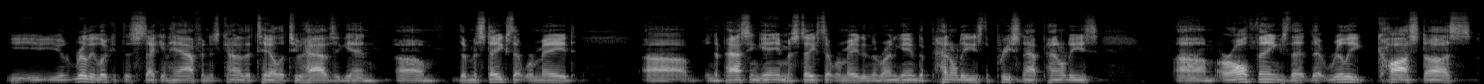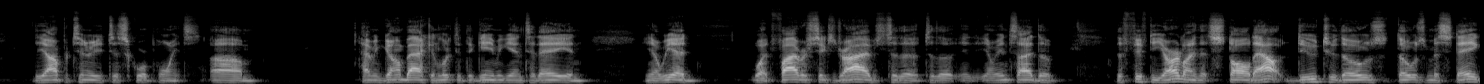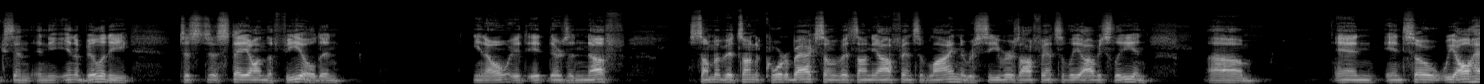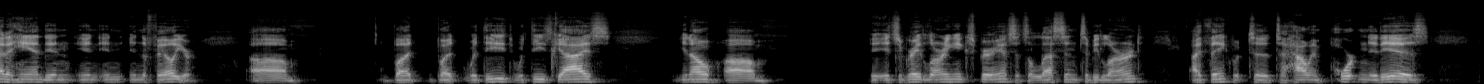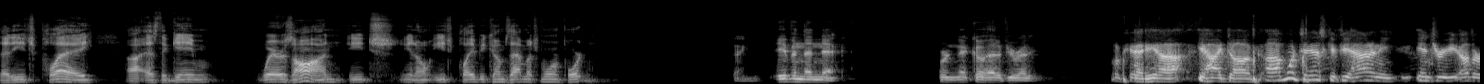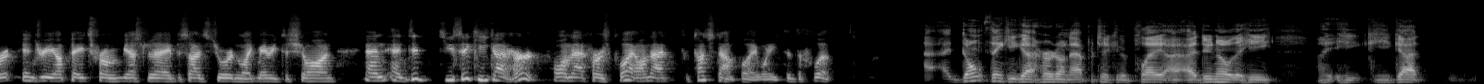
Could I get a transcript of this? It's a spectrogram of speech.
you, you really look at the second half, and it's kind of the tale of two halves again. Um, the mistakes that were made. Uh, in the passing game, mistakes that were made in the run game, the penalties, the pre-snap penalties, um, are all things that that really cost us the opportunity to score points. Um, having gone back and looked at the game again today, and you know we had what five or six drives to the to the you know inside the the 50 yard line that stalled out due to those those mistakes and, and the inability to, to stay on the field and you know it, it there's enough some of it's on the quarterback some of it's on the offensive line the receivers offensively obviously and um, and and so we all had a hand in in in, in the failure. Um, but but with these with these guys, you know, um, it's a great learning experience. It's a lesson to be learned. I think to to how important it is that each play, uh, as the game wears on, each you know each play becomes that much more important. Thank you. Even then, Nick. Or Nick, go ahead if you're ready. Okay. Uh, yeah. Hi, Doug. I want to ask if you had any injury, other injury updates from yesterday besides Jordan, like maybe Sean. And and did do you think he got hurt on that first play, on that touchdown play when he did the flip? I don't think he got hurt on that particular play. I, I do know that he he he got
